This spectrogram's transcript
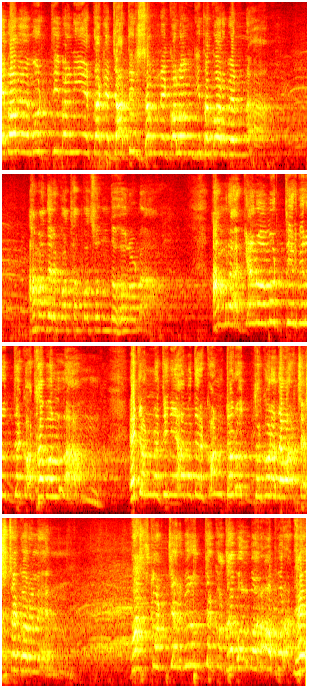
এভাবে মূর্তি বানিয়ে তাকে জাতির সামনে কলঙ্কিত করবেন না। আমাদের কথা পছন্দ হলো না। আমরা কেন মূর্তির বিরুদ্ধে কথা বললাম? এজন্য তিনি আমাদের কণ্ঠরুদ্ধ করে দেওয়ার চেষ্টা করলেন। ভাস্কর্যের বিরুদ্ধে কথা বলবার অপরাধে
